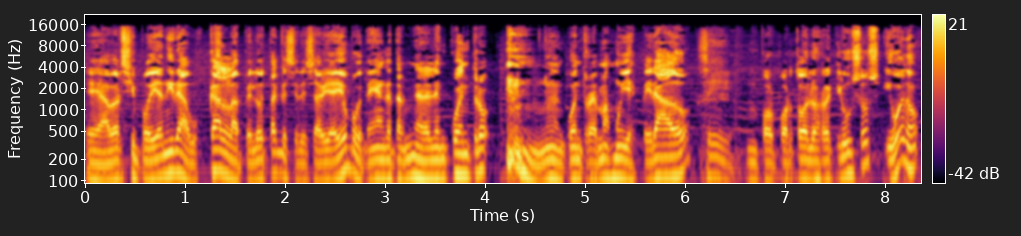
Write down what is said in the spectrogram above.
eh, a ver si podían ir a buscar la pelota que se les había ido, porque tenían que terminar el encuentro, un encuentro además muy esperado Sí. por, por todos los reclusos. Y bueno,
